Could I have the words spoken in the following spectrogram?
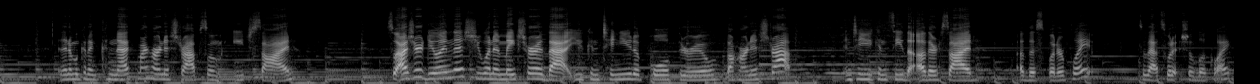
And then I'm going to connect my harness straps on each side. So as you're doing this, you want to make sure that you continue to pull through the harness strap until you can see the other side of the splitter plate. So that's what it should look like.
